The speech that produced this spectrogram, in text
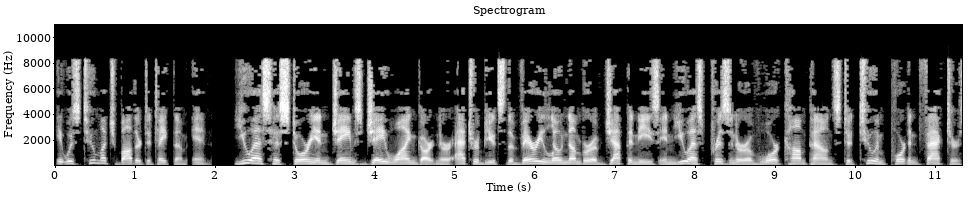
it was too much bother to take them in. U.S. historian James J. Weingartner attributes the very low number of Japanese in U.S. prisoner of war compounds to two important factors,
